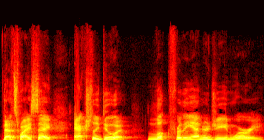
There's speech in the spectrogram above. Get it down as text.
That's why I say, actually do it. Look for the energy and worry.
